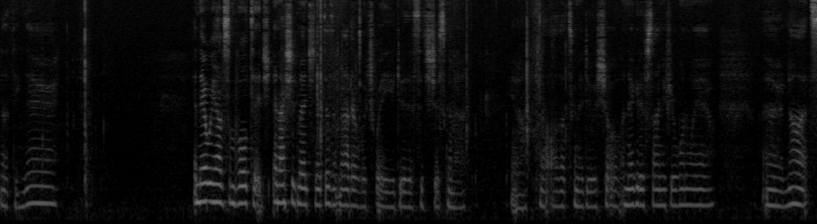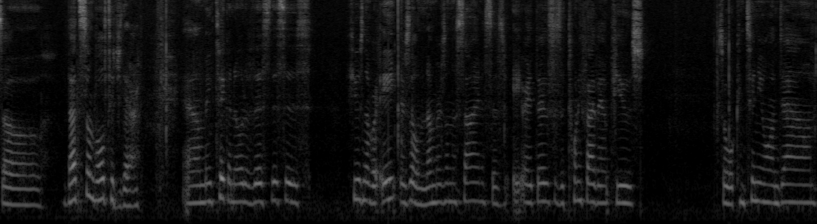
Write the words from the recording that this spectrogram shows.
nothing there. And there we have some voltage. And I should mention it doesn't matter which way you do this. It's just going to, you know, all that's going to do is show a negative sign if you're one way not. So that's some voltage there. And let me take a note of this. This is fuse number 8. There's little numbers on the side. It says 8 right there. This is a 25 amp fuse. So we'll continue on down.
